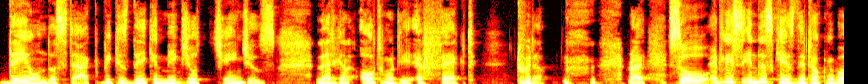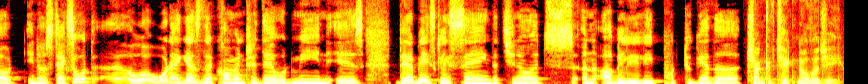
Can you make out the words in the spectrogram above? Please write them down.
They own the stack because they can make those changes that can ultimately affect Twitter, right? So at least in this case, they're talking about you know stacks. So what uh, what I guess their commentary there would mean is they're basically saying that you know it's an uglily put together chunk of technology.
